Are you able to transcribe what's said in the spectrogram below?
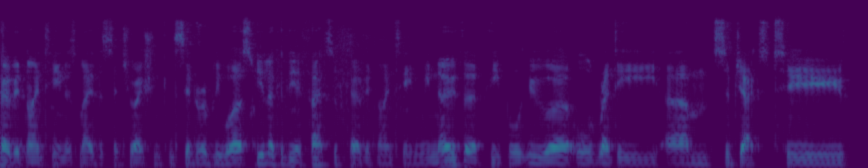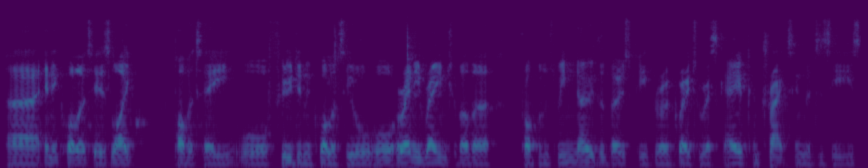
COVID 19 has made the situation considerably worse. If you look at the effects of COVID 19, we know that people who are already um, subject to uh, inequalities like poverty or food inequality or, or, or, any range of other problems, we know that those people are at greater risk, A, of contracting the disease,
